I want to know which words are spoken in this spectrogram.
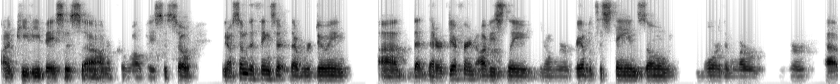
on a PV basis, uh, on a per well basis. So, you know, some of the things that, that we're doing uh, that, that are different, obviously, you know, we're able to stay in zone more than where were uh,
